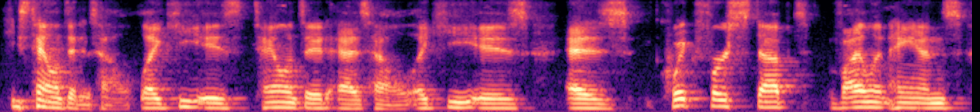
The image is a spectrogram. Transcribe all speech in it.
he's talented as hell. Like he is talented as hell. Like he is as quick first stepped, violent hands,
